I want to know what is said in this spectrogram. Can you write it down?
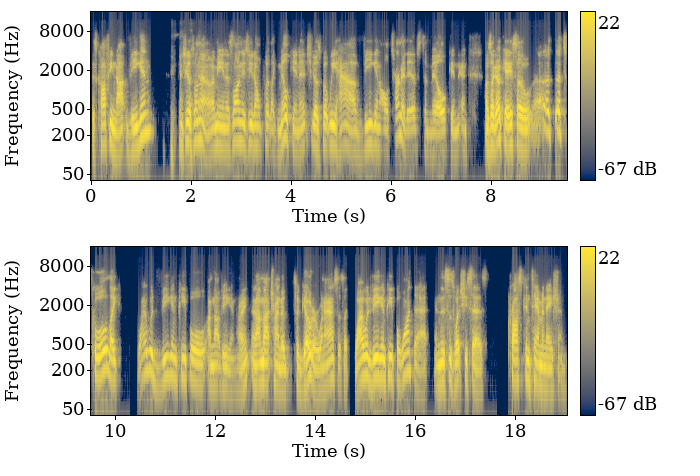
is coffee not vegan and she goes, Well, no, I mean, as long as you don't put like milk in it. She goes, But we have vegan alternatives to milk. And, and I was like, Okay, so uh, that's cool. Like, why would vegan people, I'm not vegan, right? And I'm not trying to, to goad her when I ask this, like, why would vegan people want that? And this is what she says cross contamination.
